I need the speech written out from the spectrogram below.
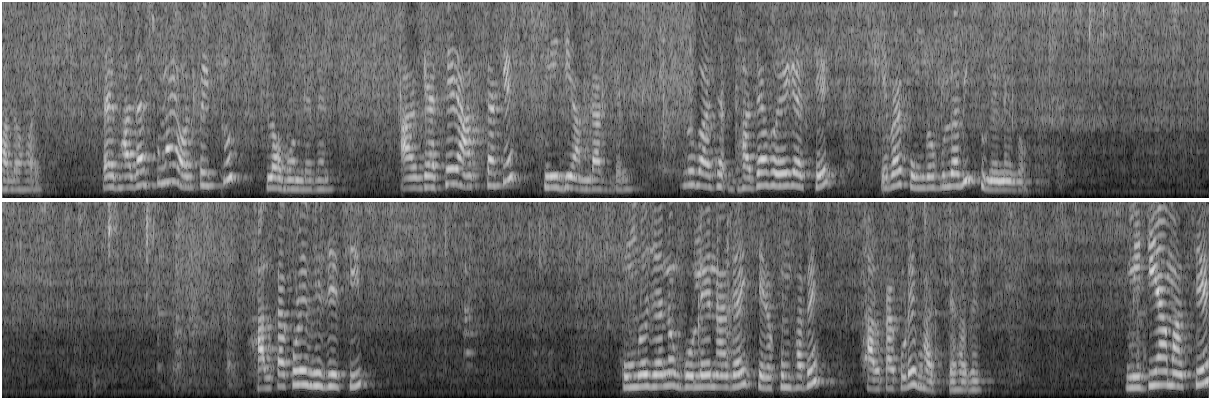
ভালো হয়। তাই ভাজার সময় অল্প একটু লবণ দেবেন। আর গ্যাসের আঁচটাকে মিডিয়াম রাখবেন। কুমড়ো ভাজা ভাজা হয়ে গেছে। এবার কুমড়োগুলো আমি তুলে নেব। হালকা করে ভেজেছি। কুমড়ো যেন গলে না যায়, সেরকমভাবে হালকা করে ভাজতে হবে। মিডিয়াম আছে,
